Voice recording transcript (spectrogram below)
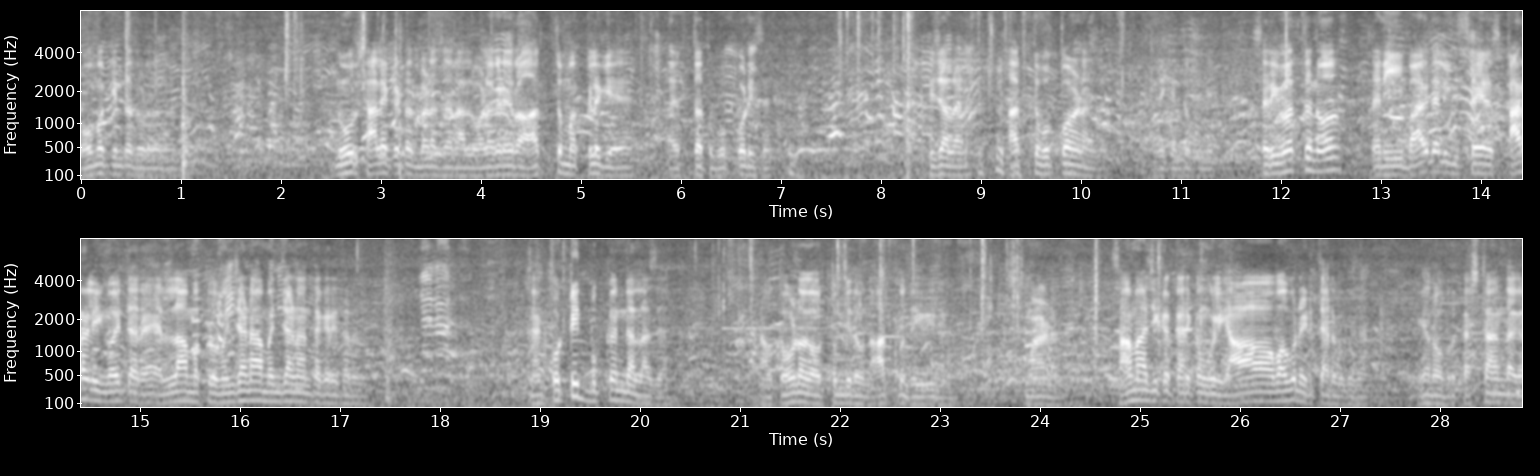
ಹೋಮಕ್ಕಿಂತ ದೊಡ್ಡದು. ನೂರು ಶಾಲೆ ಕಟ್ಟೋದು ಬೇಡ ಸರ್. ಅಲ್ಲಿ ಒಳಗಡೆ ಇರೋ ಹತ್ತು ಮಕ್ಕಳಿಗೆ ಹತ್ತತ್ತು ಬುಕ್ ಕೊಡಿ ಸರ್. ನಿಜ ಅಲ್ಲ? ಹತ್ತು ಬುಕ್ ಕೊಡೋಣ ಅದಕ್ಕಿಂತ ಪುಣ್ಯ ಸರ್ ಇವತ್ತು ನಾನು ಈ ಭಾಗದಲ್ಲಿ ಕಾರಲ್ಲಿ ಹಿಂಗೆ ಹೋಯ್ತಾರೆ, ಎಲ್ಲ ಮಕ್ಕಳು ಮಂಜಣ ಮಂಜಣ ಅಂತ ಕರೀತಾರೆ. ನಾನು ಕೊಟ್ಟಿದ್ದ ಬುಕ್ ಅಂದಲ್ಲ ಸರ್. ನಾವು ತೊಗೊಂಡೋಗಿ ಅವ್ರು ತುಂಬಿದ ಒಂದು ಆತ್ಮಧೈರ್ಯ ಮಾಡೋಣ. ಸಾಮಾಜಿಕ ಕಾರ್ಯಕ್ರಮಗಳು ಯಾವಾಗೂ ನಡೀತಾ ಇರಬೇಕು ಸರ್. ಏನೋ ಒಬ್ರು ಕಷ್ಟ ಅಂದಾಗ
